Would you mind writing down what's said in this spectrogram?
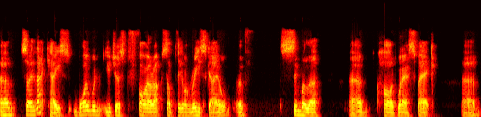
Um, so in that case, why wouldn't you just fire up something on rescale of similar um, hardware spec. Um,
